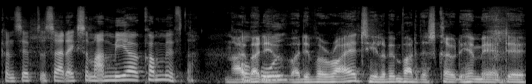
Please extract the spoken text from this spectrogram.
konceptet, så er der ikke så meget mere at komme efter. Nej, var det, var det Variety, eller hvem var det, der skrev det her med, at, øh,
